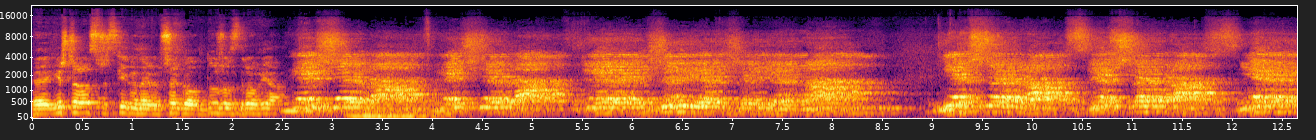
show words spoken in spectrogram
E, Jeszcze raz wszystkiego najlepszego, dużo zdrowia. Jeszcze raz, jeszcze raz, niech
